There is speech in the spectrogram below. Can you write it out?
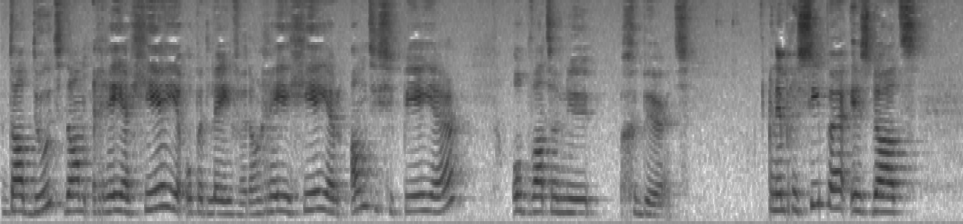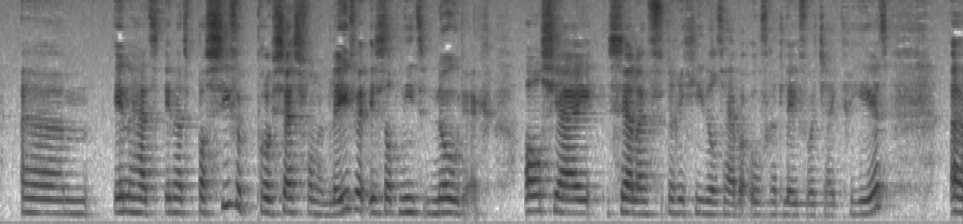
dat doet, dan reageer je op het leven. Dan reageer je en anticipeer je op wat er nu gebeurt. En in principe is dat um, in, het, in het passieve proces van het leven is dat niet nodig. Als jij zelf de regie wilt hebben over het leven wat jij creëert. Uh,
